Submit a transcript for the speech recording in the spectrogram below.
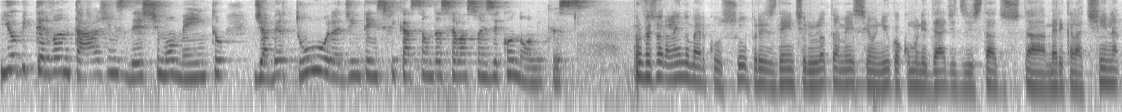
e obter vantagens deste momento de abertura, de intensificação das relações econômicas. Professor, além do Mercosul, o presidente Lula também se uniu com a comunidade dos estados da América Latina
